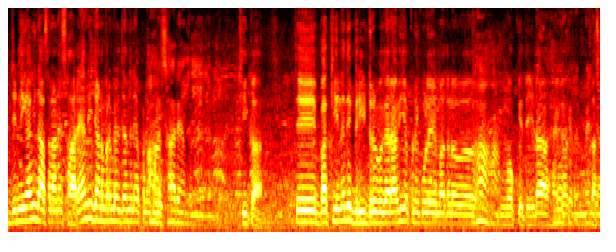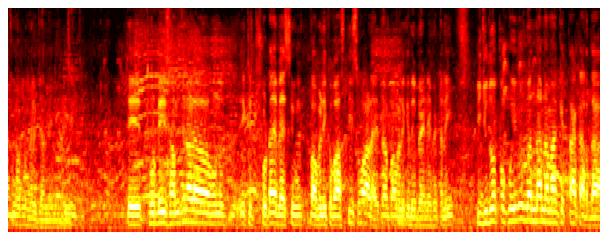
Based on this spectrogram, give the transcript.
ਜਿੰਨੀਆਂ ਵੀ ਨਸਲਾਂ ਨੇ ਸਾਰਿਆਂ ਦੀ ਜਾਨਵਰ ਮਿਲ ਜਾਂਦੇ ਨੇ ਆਪਣੇ हाँ ਕੋਲ सारे यहाँ पे मिल जाएंगे ਠੀਕ ਆ ਤੇ ਬਾਕੀ ਇਹਨਾਂ ਦੇ ਬਰੀਡਰ ਵਗੈਰਾ ਵੀ ਆਪਣੇ ਕੋਲੇ ਮਤਲਬ ਹਾਂ, ਹਾਂ। ਮੌਕੇ ਤੇ ਜਿਹੜਾ ਹੈਗਾ ਤੇ ਮਿਲ ਕਸਟਮਰ ਨੂੰ ਮਿਲ ਜਾਂਦੇ ਨੇ जी जी ਤੇ ਤੁਹਾਡੀ ਸਮਝ ਨਾਲ ਹੁਣ ਇੱਕ ਛੋਟਾ ਜਿਹਾ ਵੈਸੇ ਪਬਲਿਕ ਵਾਸਤੇ ਸਵਾਲ ਹੈ ਤਾਂ ਪਬਲਿਕ ਦੇ ਬੈਨੀਫਿਟ ਲਈ ਕਿ ਜਦੋਂ ਆਪਾਂ ਕੋਈ ਵੀ ਬੰਦਾ ਨਵਾਂ ਕਿੱਤਾ ਕਰਦਾ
